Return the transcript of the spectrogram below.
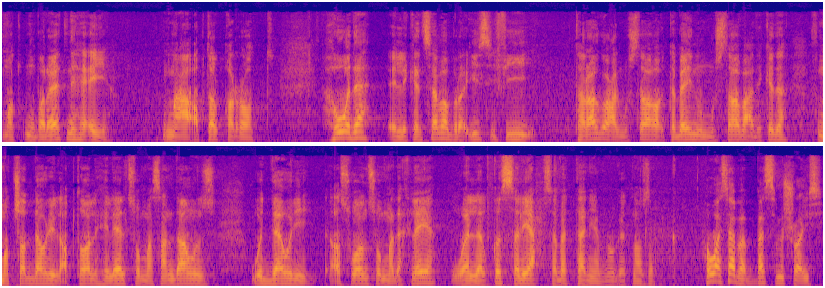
مباريات نهائية مع أبطال قارات. هو ده اللي كان سبب رئيسي في تراجع المستوى وتباين المستوى بعد كده في ماتشات دوري الأبطال هلال ثم سان داونز والدوري أسوان ثم داخلية ولا القصة ليها حسابات تانية من وجهة نظرك؟ هو سبب بس مش رئيسي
